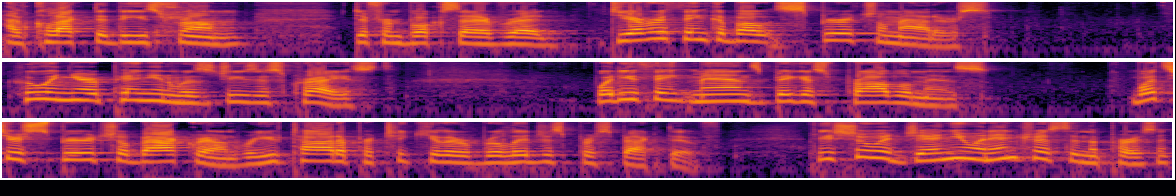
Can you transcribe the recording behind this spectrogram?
I've collected these from different books that I've read. Do you ever think about spiritual matters? Who, in your opinion, was Jesus Christ? What do you think man's biggest problem is? What's your spiritual background? Were you taught a particular religious perspective? They show a genuine interest in the person,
